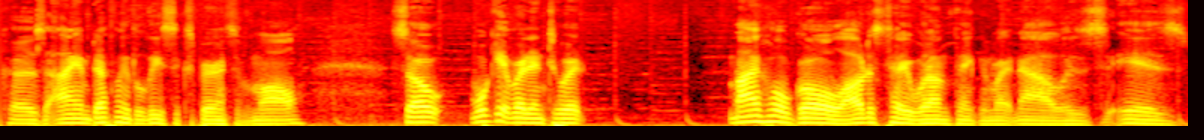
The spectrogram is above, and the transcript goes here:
because I am definitely the least experienced of them all. So we'll get right into it. My whole goal, I'll just tell you what I'm thinking right now is is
